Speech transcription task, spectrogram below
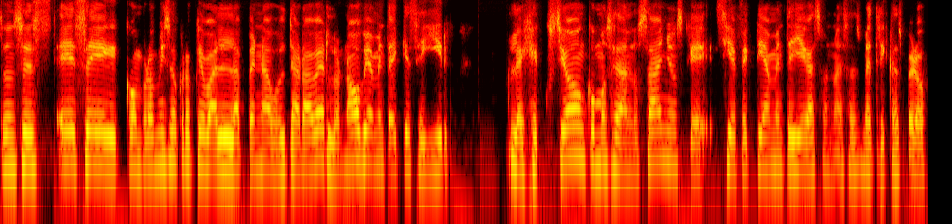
Entonces, ese compromiso creo que vale la pena voltear a verlo, ¿no? Obviamente hay que seguir la ejecución, cómo se dan los años, que si efectivamente llegas o no a esas métricas, pero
